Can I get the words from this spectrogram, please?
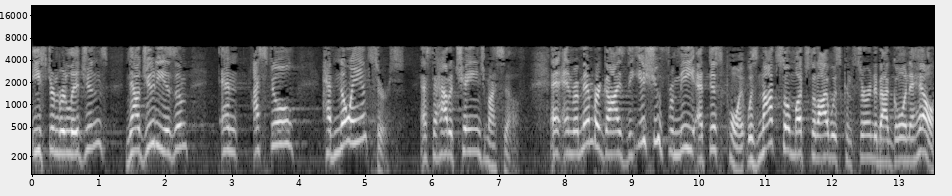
Eastern religions, now Judaism, and I still have no answers as to how to change myself. And, and, remember, guys, the issue for me at this point was not so much that I was concerned about going to hell.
